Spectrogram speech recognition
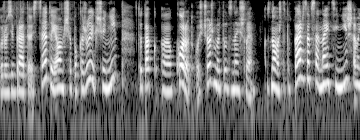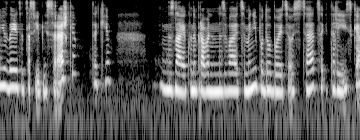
розібрати ось це, то я вам ще покажу. Якщо ні, то так е, коротко, що ж ми тут знайшли. Знову ж таки, перш за все, найцінніше, мені здається, це срібні сережки такі. Не знаю, як вони правильно називаються. Мені подобається ось це, це італійське.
